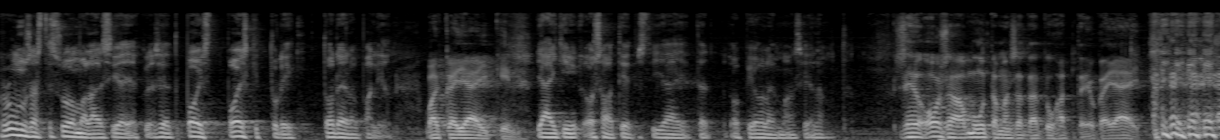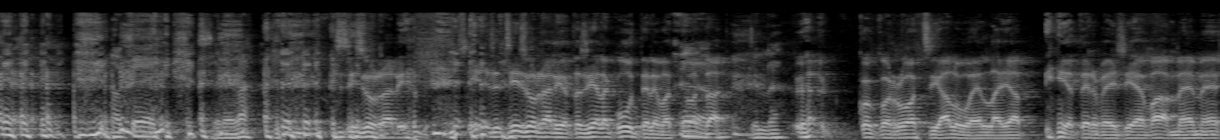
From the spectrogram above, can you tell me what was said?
runsaasti suomalaisia ja kyllä sieltä pois, poiskin tuli todella paljon. Vaikka jäikin. Jäikin, osa tietysti jäi, että opi olemaan siellä, mutta Se osa on muutaman sata tuhatta, joka jäi. okei, okay, selvä. Sisuradiota, si- sisuradiota siellä kuuntelevat tuota, kyllä. koko Ruotsin alueella ja, ja terveisiä vaan. Me, me,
